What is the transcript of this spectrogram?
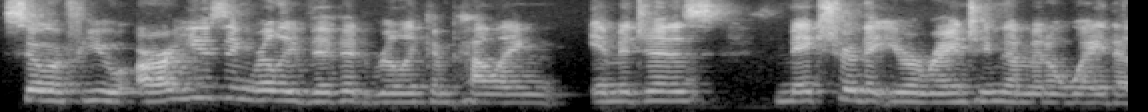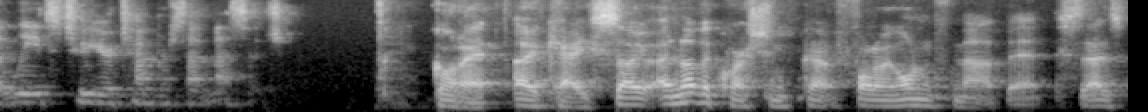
So if you are using really vivid really compelling images make sure that you're arranging them in a way that leads to your 10% message got it okay so another question uh, following on from that a bit says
